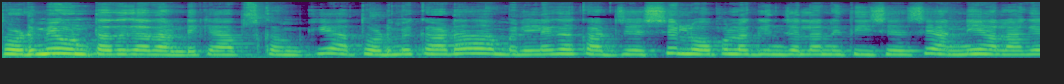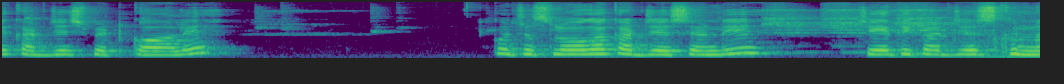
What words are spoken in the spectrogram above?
తొడిమి ఉంటుంది కదండి క్యాప్సికమ్కి. ఆ తొడిమి కాడ మెల్లగా కట్ చేసి లోపల గింజలన్నీ తీసేసి అన్నీ అలాగే కట్ చేసి పెట్టుకోవాలి. కొంచెం స్లోగా కట్ చేసేయండి. చేతి కట్ చేసుకున్న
